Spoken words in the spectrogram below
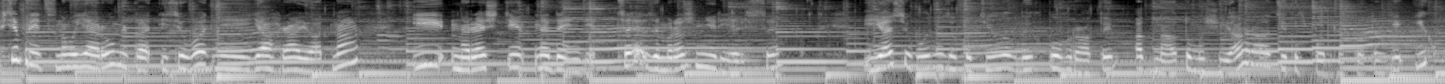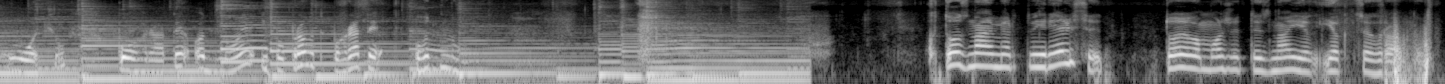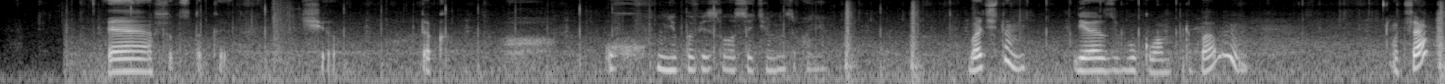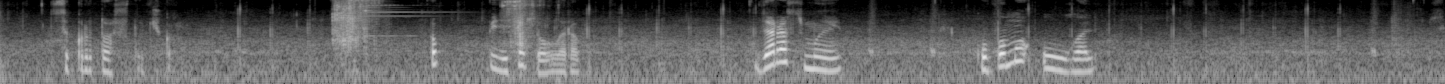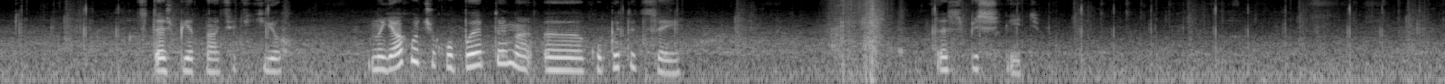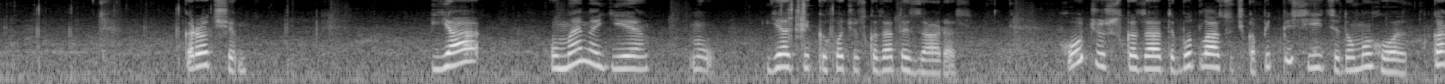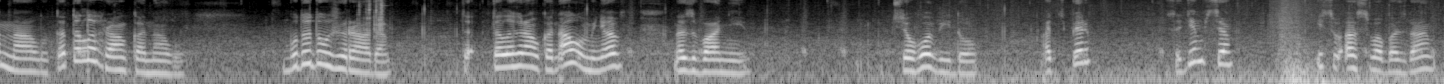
всім привіт, знову я Руміка, і сьогодні я граю одна і нарешті не Денді. Це заморожені рельси. І я сьогодні захотіла в них пограти одна, тому що я грала тільки з подружкою. І хочу пограти одною і попробувати пограти одною. Хто знає мертві рельси, той можете знає, як це грати. Е, що це таке? Че? Так. Ух, мне повезло с этим названием. Бачите? Я звук вам прибавлю. Оце? Це крута штучка. Оп, 50 доларів. Зараз ми купимо уголь. Теж 15 їх. Ну я хочу купити на е, купити цей. Теж пішліть. Коротше, я у мене є, ну, я тільки хочу сказати зараз. Хочу сказати, будь ласочка, підпишіться до мого каналу та телеграм-каналу. Буду дуже рада. Телеграм-канал у меня в названии всего видео. А теперь садимся и св- освобождаем.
